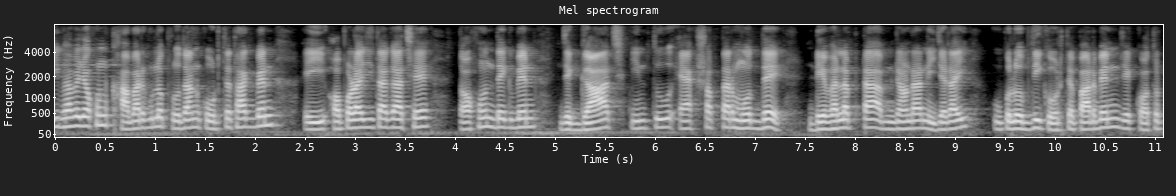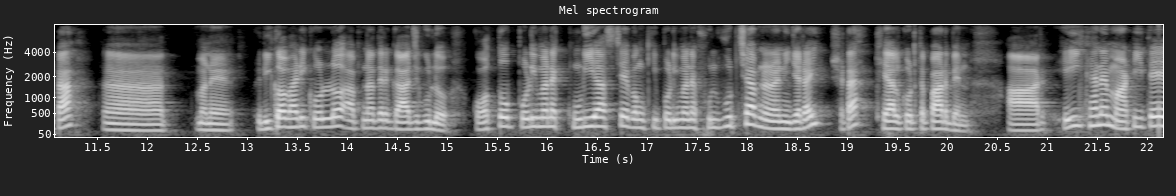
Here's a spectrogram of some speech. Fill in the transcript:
এইভাবে যখন খাবারগুলো প্রদান করতে থাকবেন, এই অপরাজিতা গাছে, তখন দেখবেন যে গাছ কিন্তু এক সপ্তাহের মধ্যে ডেভেলপটা আপনারা নিজেরাই উপলব্ধি করতে পারবেন যে কতটা মানে রিকভারি করল আপনাদের গাছগুলো, কত পরিমাণে কুঁড়ি আসছে এবং কী পরিমাণে ফুল ফুটছে আপনারা নিজেরাই সেটা খেয়াল করতে পারবেন। আর এইখানে মাটিতে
